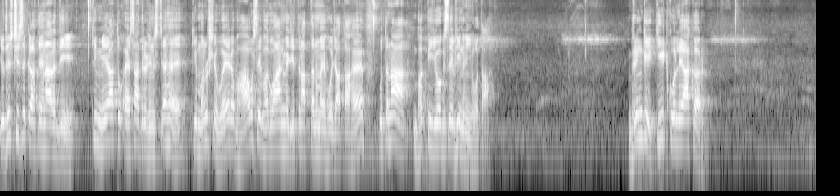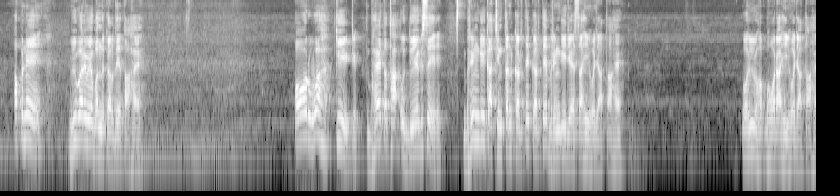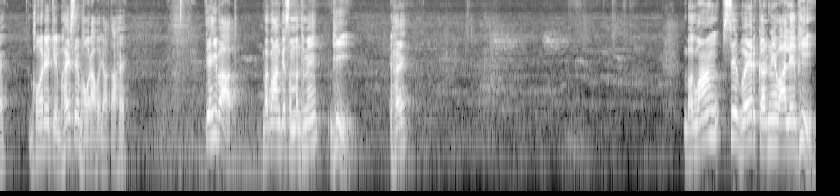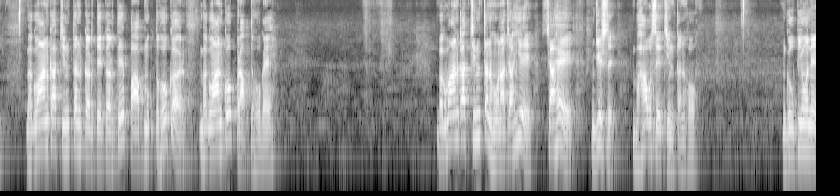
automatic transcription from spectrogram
युधिष्ठिर से कहते हैं, नारद जी, कि मेरा तो ऐसा दृढ़ निश्चय है कि मनुष्य वैर भाव से भगवान में जितना तन्मय हो जाता है, उतना भक्ति योग से भी नहीं होता। भृंगी कीट को ले आकर अपने विवर में बंद कर देता है। और वह कीट, भय तथा उद्वेग से भृंगी का चिंतन करते करते भृंगी जैसा ही हो जाता है। वह भी भंवरा ही हो जाता है। भंवरे के भय से भौरा हो जाता है। यही बात भगवान के संबंध में भी है। भगवान से वैर करने वाले भी भगवान का चिंतन करते करते पाप मुक्त होकर भगवान को प्राप्त हो गए। भगवान का चिंतन होना चाहिए, चाहे जिस भाव से चिंतन हो। गोपियों ने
